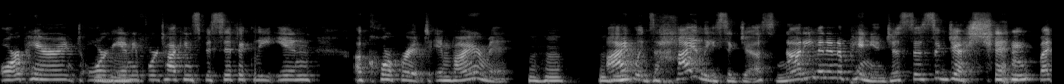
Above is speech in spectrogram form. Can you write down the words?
or a parent, or Mhm. and if we're talking specifically in a corporate environment, Mhm, I would highly suggest, not even an opinion, just a suggestion, but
